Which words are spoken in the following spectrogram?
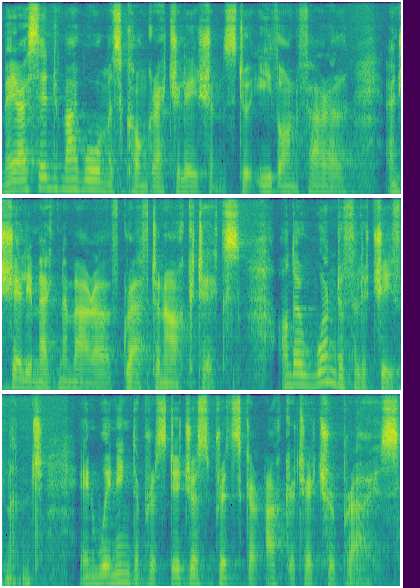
May I send my warmest congratulations to Yvonne Farrell and Shelley McNamara of Grafton Architects on their wonderful achievement in winning the prestigious Pritzker Architecture Prize.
